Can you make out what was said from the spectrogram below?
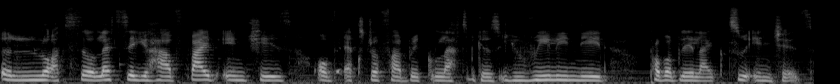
a lot. So let's say you have five inches of extra fabric left because you really need probably like two inches.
